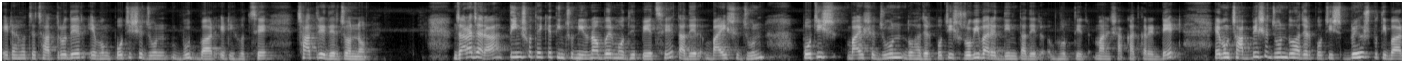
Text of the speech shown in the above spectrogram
এটা হচ্ছে ছাত্রদের এবং পঁচিশে জুন বুধবার, এটি হচ্ছে ছাত্রীদের জন্য। যারা যারা তিনশো থেকে তিনশো নিরানব্বইয়ের মধ্যে পেয়েছে, তাদের বাইশ জুন, পঁচিশ, বাইশে জুন দু হাজার পঁচিশ রবিবারের দিন তাদের ভর্তির মানে সাক্ষাৎকারের ডেট এবং ছাব্বিশে জুন দু হাজার পঁচিশ বৃহস্পতিবার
